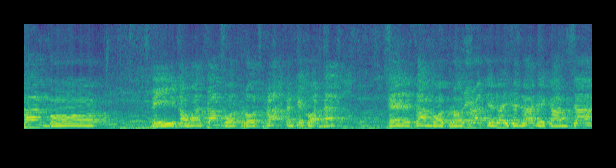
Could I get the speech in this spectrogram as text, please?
สร้างโบสถ์นี่เรามาสร้างโบสถ์โปรดพระกันเสียก่อนนะแค่สร้างโบสถ์โปรดพระจะได้ชนะในการสร้าง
